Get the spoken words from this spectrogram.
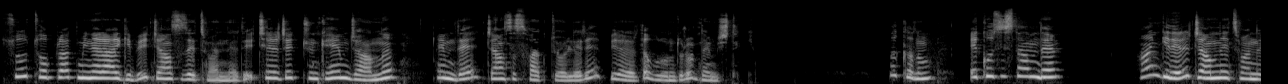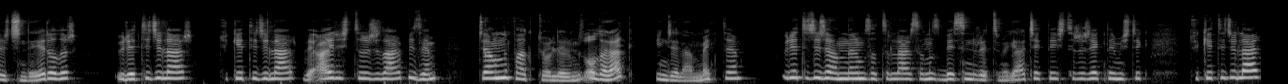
Su, toprak, mineral gibi cansız etmenleri de içerecek. Çünkü hem canlı hem de cansız faktörleri bir arada bulundurur demiştik. Bakalım ekosistemde hangileri canlı etmenler içinde yer alır? Üreticiler, tüketiciler ve ayrıştırıcılar bizim canlı faktörlerimiz olarak incelenmekte. Üretici canlılarımız hatırlarsanız besin üretimi gerçekleştirecek demiştik. Tüketiciler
